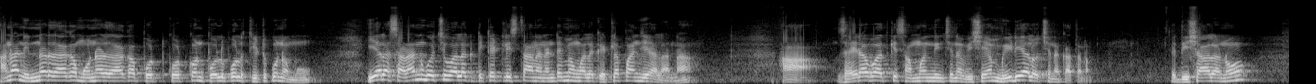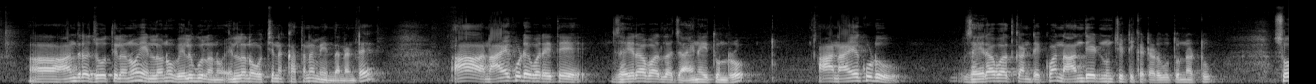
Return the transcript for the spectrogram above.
అన్న నిన్నటిదాకా మొన్నటిదాకా పొట్ కొట్టుకొని పొలు పొలు తిట్టుకున్నాము. ఇలా సడన్గా వచ్చి వాళ్ళకి టికెట్లు ఇస్తానంటే మేము వాళ్ళకి ఎట్లా పని చేయాలన్నా? జైరాబాద్కి సంబంధించిన విషయం మీడియాలో వచ్చిన కథనం. దిశాలను ఆ, ఆంధ్రజ్యోతిలను ఎన్లను వెలుగులను ఎన్లను వచ్చిన కథనం ఏందనంటే ఆ నాయకుడు ఎవరైతే జైరాబాద్లో జాయిన్ అవుతుండ్రో ఆ నాయకుడు జైరాబాద్ కంటే ఎక్కువ నాందేడ్ నుంచి టికెట్ అడుగుతున్నట్టు సో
